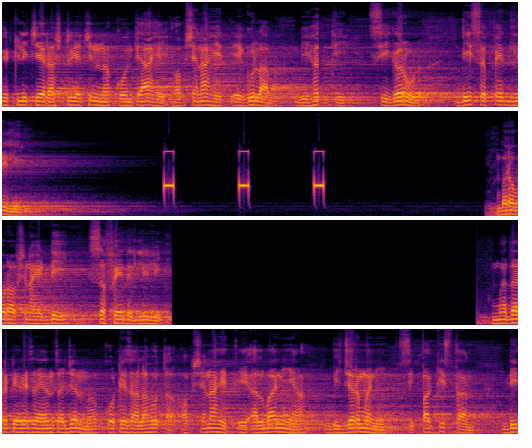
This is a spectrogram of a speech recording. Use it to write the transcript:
इटलीचे राष्ट्रीय चिन्ह कोणते आहे? ऑप्शन आहेत ए गुलाब बी हत्ती सी गरुड डी सफेद लिली. बरोबर ऑप्शन आहे डी सफेद लिली. मदर टेरेसा यांचा जन्म कोठे झाला होता? ऑप्शन आहेत A Albania B Germany C Pakistan D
